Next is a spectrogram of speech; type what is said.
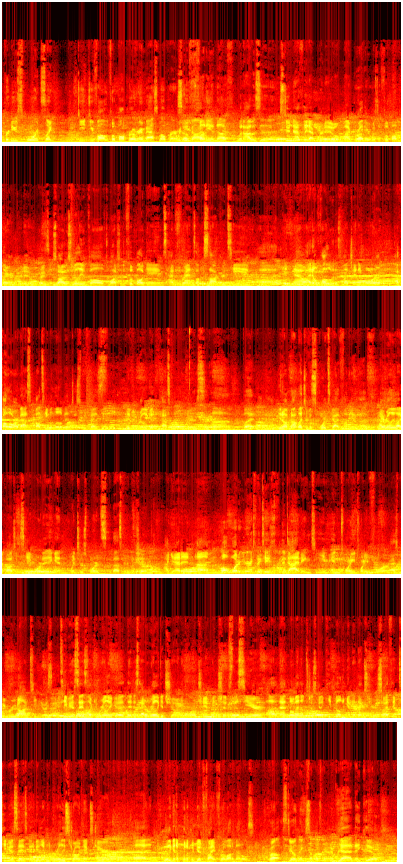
Purdue's sports? Like, do you, do you follow the football program, basketball program? Or So do you not? funny enough, when I was a student athlete at Purdue, my brother was a football player at Purdue. So I was really involved watching the football games, had friends on the soccer team, uh, and now I don't follow it as much anymore. I follow our basketball team a little bit just because they've been really good the past couple of years. Um, but you know, I'm not much of a sports guy. Funny enough, I really like watching skateboarding and winter sports, but that's pretty much it. I get it. Um, well, what are your expectations for the diving team in 2024 as we root on Team USA? Team USA is looking really good. They just had a really good showing at the World Championships this year, uh, and that momentum's just going to keep building into next year. So I think Team USA is going to be looking really strong next year, uh, and really going to put up a good fight for a lot of medals. Well, Steele, thank you so much, man. Yeah, thank you.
